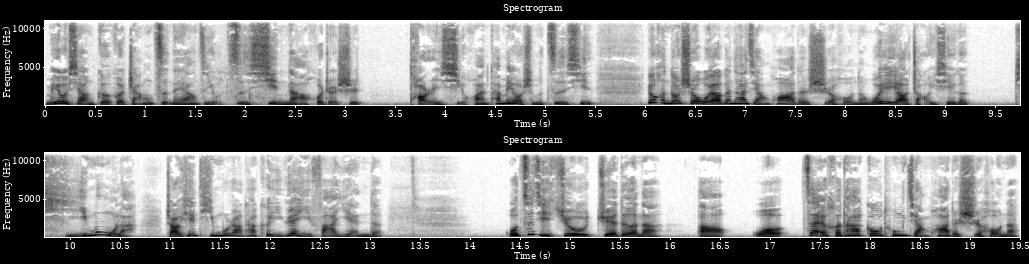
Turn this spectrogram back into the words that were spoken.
没有像哥哥长子那样子有自信呐、或者是讨人喜欢，他没有什么自信。有很多时候我要跟他讲话的时候呢，我也要找一些个题目啦，找一些题目让他可以愿意发言的。我自己就觉得呢，啊、我在和他沟通讲话的时候呢，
